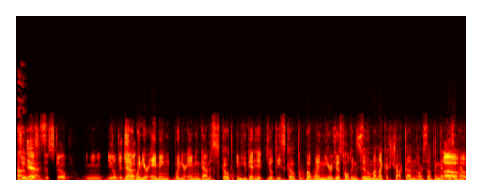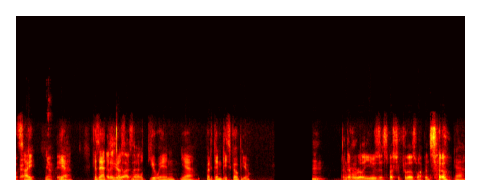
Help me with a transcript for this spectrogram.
Uh, Zoom Yes. doesn't the scope. You mean you don't get now shot? when you're aiming when you're aiming down a scope and you get hit, you'll descope. But when you're just holding zoom on like a shotgun or something that doesn't Oh, have okay. sight, Yeah. yeah, because that I didn't just that. pulled you in. Yeah, but it didn't descope you. Hmm. I never really used it, especially for those weapons. So Yeah,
